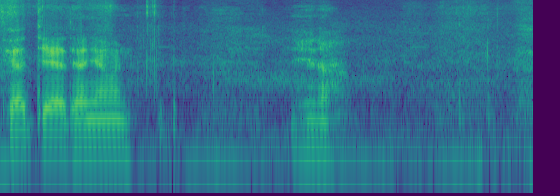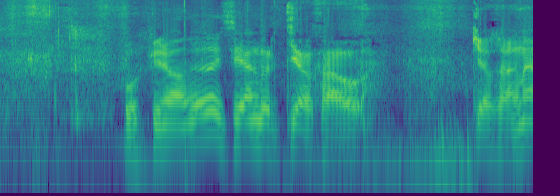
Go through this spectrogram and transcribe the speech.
แถวแจแถวยังมันนี่นะโอ้พี่น้องเอ้ยเสียงรถเกี่ยวเขาเกี่ยวขางหน้า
